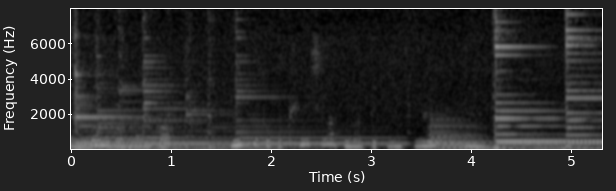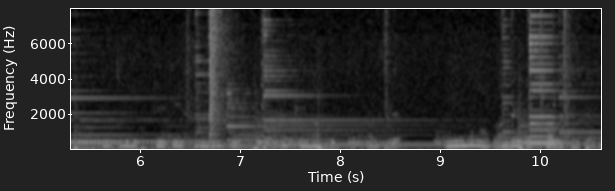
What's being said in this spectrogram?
どんどんなんか年度とか気にしなくなってきますね。うん、本当にレディースなんて関係なくっていう感じでいいものがあれば買うみたいな。、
